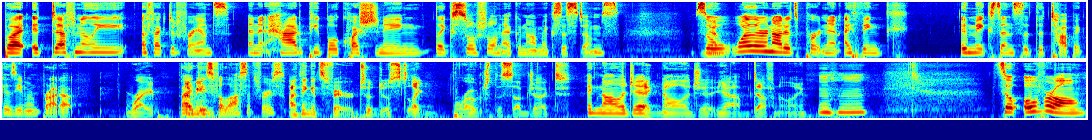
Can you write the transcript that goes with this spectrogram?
but it definitely affected France and it had people questioning like social and economic systems. So, Yeah. whether or not it's pertinent, I think it makes sense that the topic is even brought up Right. by I mean, these philosophers. I think it's fair to just like broach the subject, Acknowledge it. acknowledge it. Yeah, definitely. Mm-hmm. So, overall,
